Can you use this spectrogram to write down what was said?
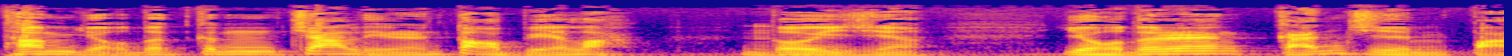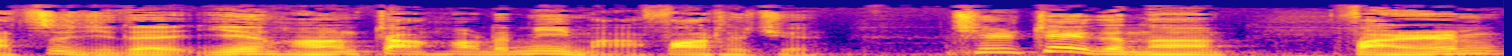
他们有的跟家里人道别了，都已经。有的人赶紧把自己的银行账号的密码发出去。其实这个呢，反而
